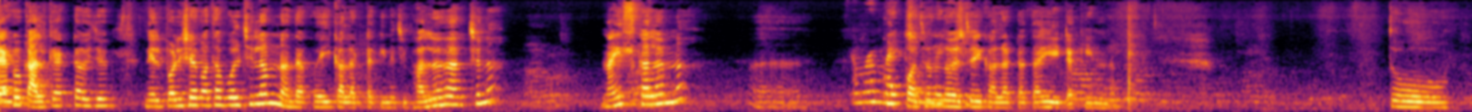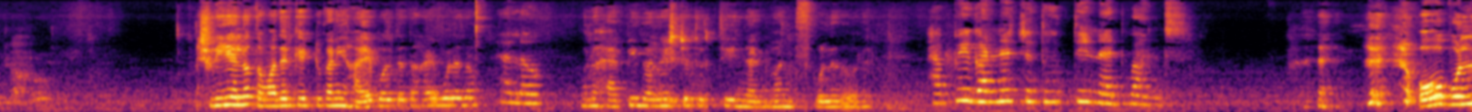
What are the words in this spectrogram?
দেখো কালকে একটা ওই যে নেল পলিশের কথা বলছিলাম না? দেখো এই কালারটা কিনেছি। ভালো লাগছে না? নাইস কালার না? খুব পছন্দ হয়েছে এই কালারটা তাই এইটা কিনলাম। তো শ্রী এলো তোমাদেরকে একটুখানি হাই বলতে তো হাই বলে দাও। হ্যালো বলো happy Ganesh Chaturthi in advance বলে দাও। Happy Ganesh Chaturthi in advance ও বলল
